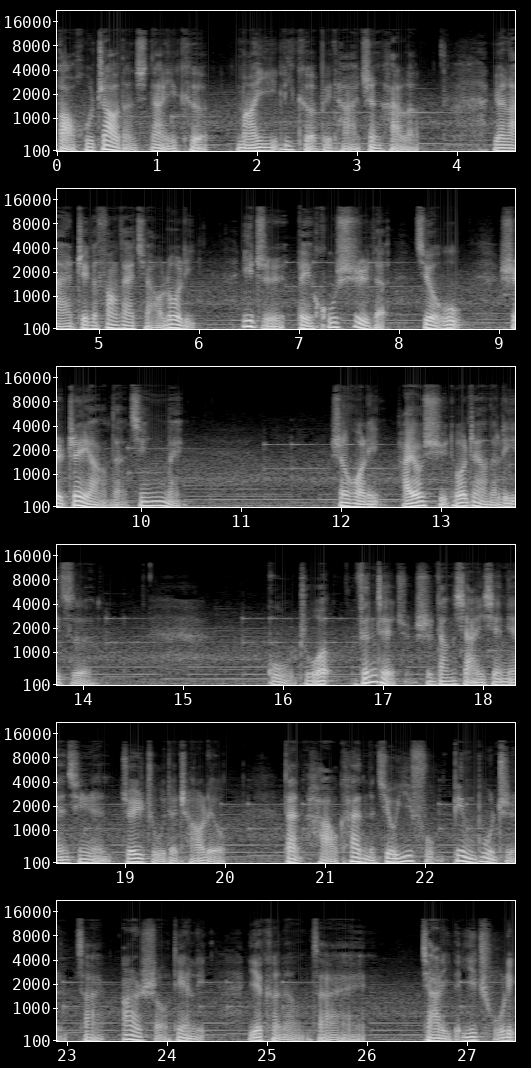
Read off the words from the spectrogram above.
保护罩的那一刻，麻衣立刻被他震撼了。原来这个放在角落里一直被忽视的旧物是这样的精美。生活里还有许多这样的例子。古着 （vintage） 是当下一些年轻人追逐的潮流，但好看的旧衣服并不止在二手店里，也可能在家里的衣橱里。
